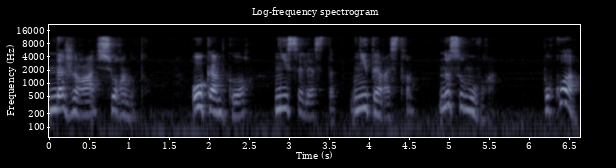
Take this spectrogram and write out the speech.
nagera sur un autre. Aucun corps, ni céleste, ni terrestre, ne se mouvra. Pourquoi?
